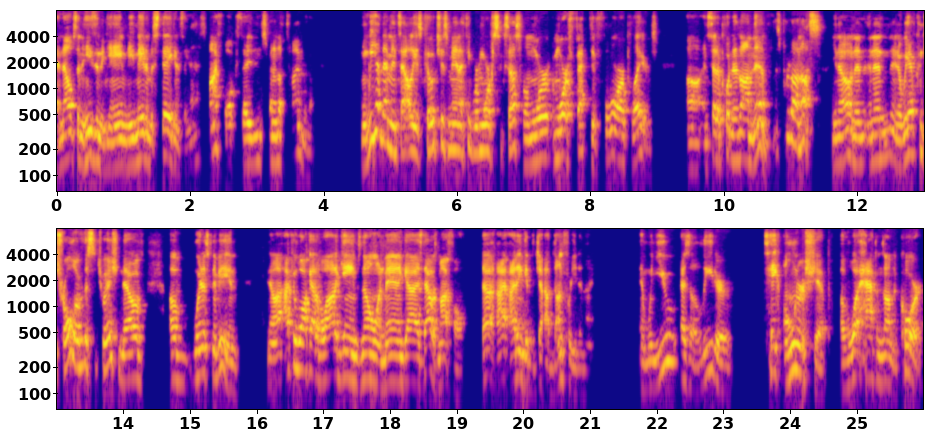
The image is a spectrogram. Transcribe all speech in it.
And now all of a sudden he's in the game and he made a mistake. And it's like, that's my fault because I didn't spend enough time with him. When we have that mentality as coaches, man, I think we're more successful, more more effective for our players uh, instead of putting it on them. Let's put it on us, you know, and then, and then, you know, we have control over the situation now of, of when it's going to be. And, you know, I can walk out of a lot of games knowing, man, guys, that was my fault. That, I, I didn't get the job done for you tonight. And when you, as a leader, take ownership of what happens on the court,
